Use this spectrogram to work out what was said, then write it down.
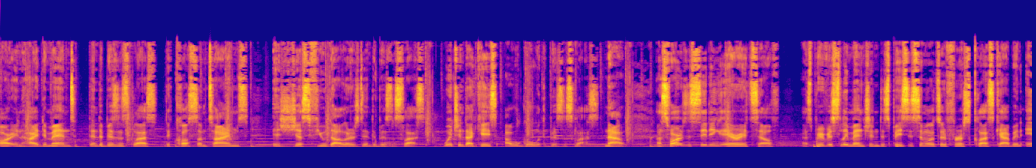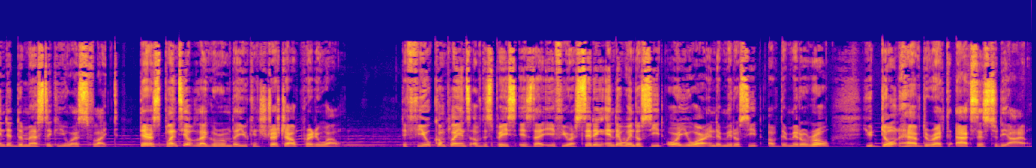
are in high demand than the business class. The cost sometimes is just few dollars than the business class, which in that case, I will go with the business class. Now, as far as the seating area itself, as previously mentioned, the space is similar to the first class cabin in the domestic US flight. There is plenty of legroom that you can stretch out pretty well. The few complaints of the space is that if you are sitting in the window seat or you are in the middle seat of the middle row, you don't have direct access to the aisle,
